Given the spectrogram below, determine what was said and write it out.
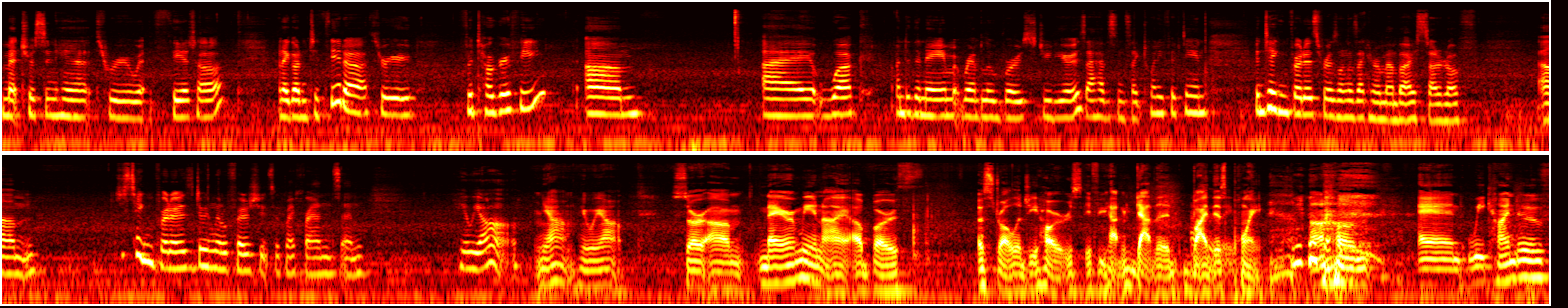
met Tristan here through theatre, and I got into theatre through photography. Um, I work under the name Rambler Rose Studios. I have since like 2015. Been taking photos for as long as I can remember. I started off um, just taking photos, doing little photo shoots with my friends, and here we are. Yeah, here we are. So, um, Naomi and I are both astrology hoes, if you hadn't gathered by this point. Um, and we kind of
